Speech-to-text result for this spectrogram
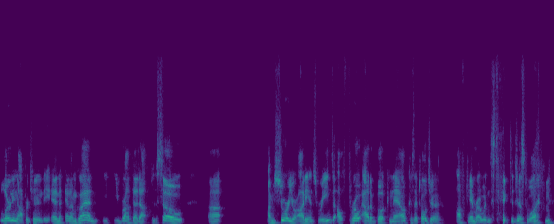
learning opportunity, and and I'm glad you brought that up. So. Uh, I'm sure your audience reads. I'll throw out a book now because I told you off camera I wouldn't stick to just one.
